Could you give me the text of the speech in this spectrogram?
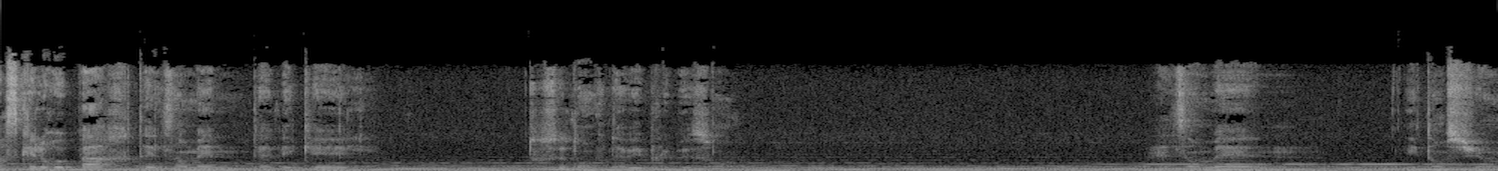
lorsqu'elles repartent, elles emmènent avec elles tout ce dont vous n'avez plus besoin. Elles emmènent les tensions,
